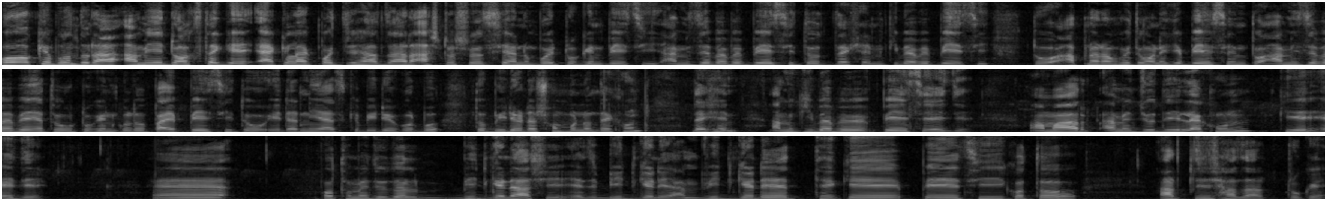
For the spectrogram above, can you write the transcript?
ওকে বন্ধুরা, আমি ডক্স থেকে এক লাখ পঁচিশ হাজার আটশোশো ছিয়ানব্বই টোকেন পেয়েছি। আমি যেভাবে পেয়েছি, তো দেখেন কীভাবে পেয়েছি। তো আপনারা হয়তো অনেকে পেয়েছেন, তো আমি যেভাবে এত টোকেনগুলো পাই, পেয়েছি, তো এটা নিয়ে আজকে ভিডিও করব। তো ভিডিওটা সম্পূর্ণ দেখুন। দেখেন, আমি কীভাবে পেয়েছি, এই যে। আমার, আমি যদি লেখুন কি, এই যে প্রথমে যদি বিট গেটে আসি, এই যে বিট গেটে আমি বিট গেটে থেকে পেয়েছি কত? আটত্রিশ হাজার টোকেন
